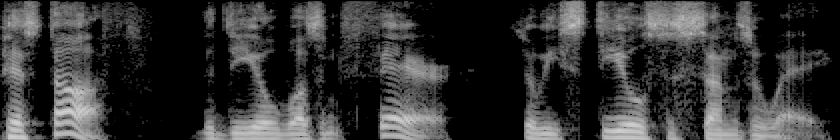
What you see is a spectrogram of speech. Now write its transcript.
pissed off. The deal wasn't fair, so he steals his sons away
